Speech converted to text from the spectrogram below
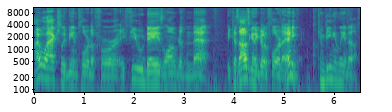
I will actually be in Florida for a few days longer than that because I was going to go to Florida anyway, conveniently enough.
